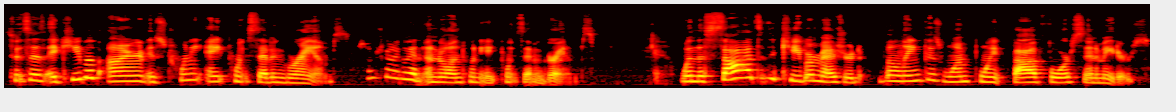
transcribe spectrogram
So it says a cube of iron is 28.7 grams. So I'm just going to go ahead and underline 28.7 grams. When the sides of the cube are measured, the length is 1.54 centimeters.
